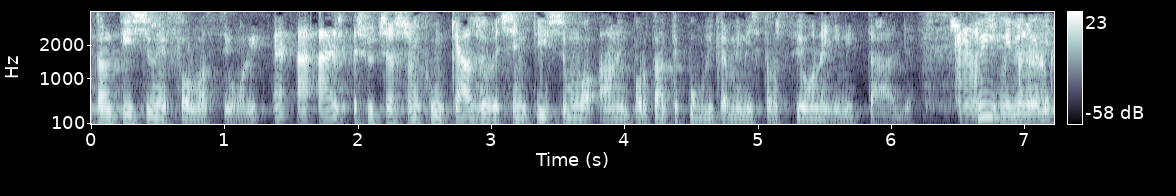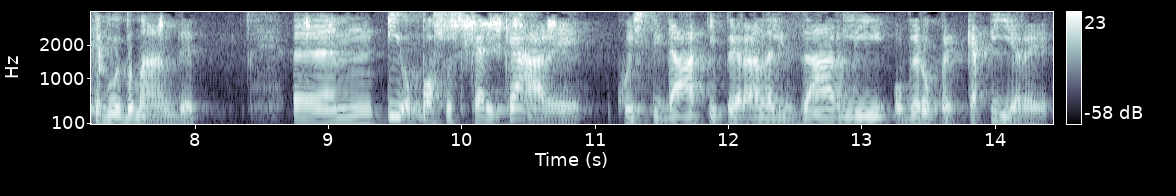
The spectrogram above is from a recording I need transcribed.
tantissime informazioni. È successo anche un caso recentissimo a un'importante pubblica amministrazione in Italia. Qui mi vengono in mente due domande. Um, io posso scaricare questi dati per analizzarli, ovvero per capire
